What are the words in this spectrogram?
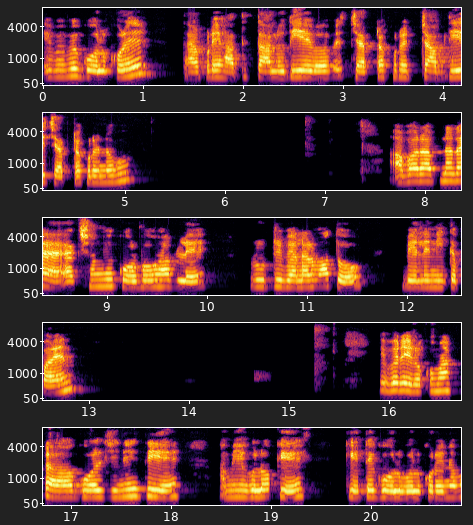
এভাবে গোল করে তারপরে হাতে তালু দিয়ে এভাবে চ্যাপটা করে, চাপ দিয়ে চ্যাপটা করে নেব। আবার আপনারা একসঙ্গে করব ভাবলে রুটি বেলার মতো বেলে নিতে পারেন। এবার এরকম একটা গোল জিনিস দিয়ে আমি এগুলোকে কেটে গোল গোল করে নেব।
